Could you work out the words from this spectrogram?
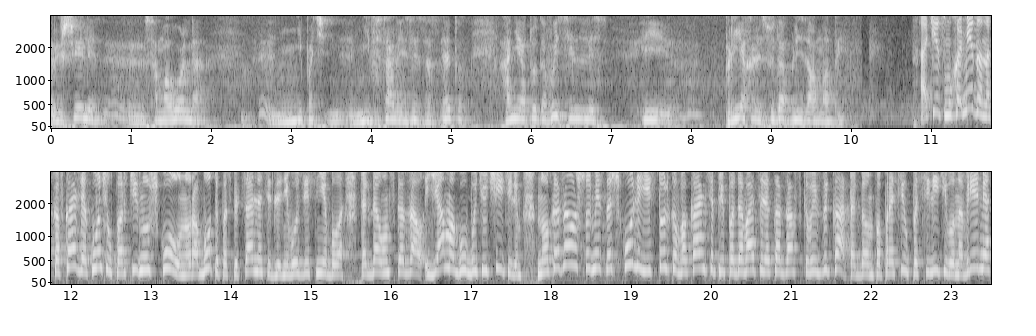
решили э, самовольно, э, не, поч... не встали здесь этот, они оттуда выселились и приехали сюда близ Алматы. Отец Мухаммеда на Кавказе окончил партийную школу, но работы по специальности для него здесь не было. Тогда он сказал, я могу быть учителем. Но оказалось, что в местной школе есть только вакансия преподавателя казахского языка. Тогда он попросил поселить его на время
